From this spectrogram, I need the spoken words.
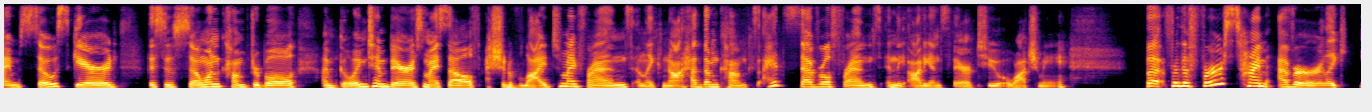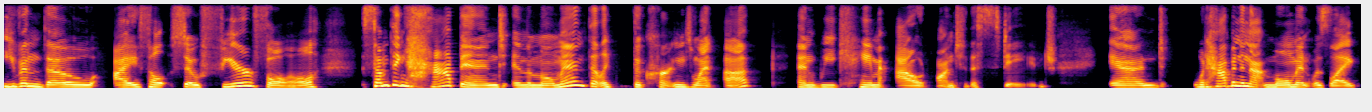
I'm so scared. This is so uncomfortable. I'm going to embarrass myself. I should have lied to my friends and like not had them come because I had several friends in the audience there to watch me. But for the first time ever, like even though I felt so fearful, something happened in the moment that like the curtains went up and we came out onto the stage. And what happened in that moment was like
